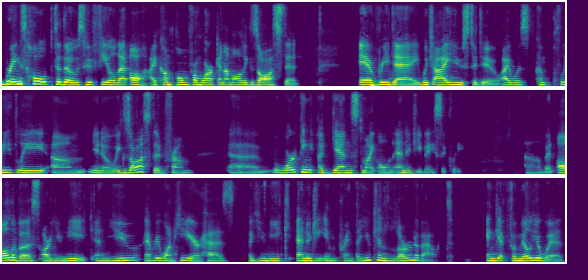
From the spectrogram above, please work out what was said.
brings hope to those who feel that, oh, I come home from work and I'm all exhausted every day, which I used to do. I was completely, um, you know, exhausted from uh, working against my own energy, basically. Uh, but all of us are unique, and you, everyone here, has a unique energy imprint that you can learn about and get familiar with.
